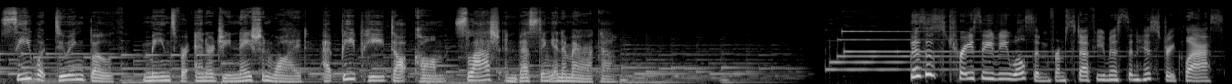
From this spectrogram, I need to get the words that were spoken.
See what doing both means for energy nationwide at bp.com slash investing in America. This is Tracy V. Wilson from Stuff You Missed in History class.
